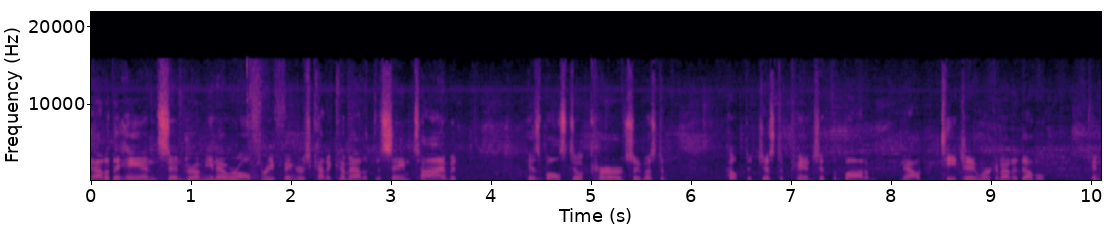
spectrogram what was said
out of the hand syndrome, you know, where all three fingers kind of come out at the same time, but his ball still curved, so he must have helped it just a pinch at the bottom. Now TJ working on a double. Can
